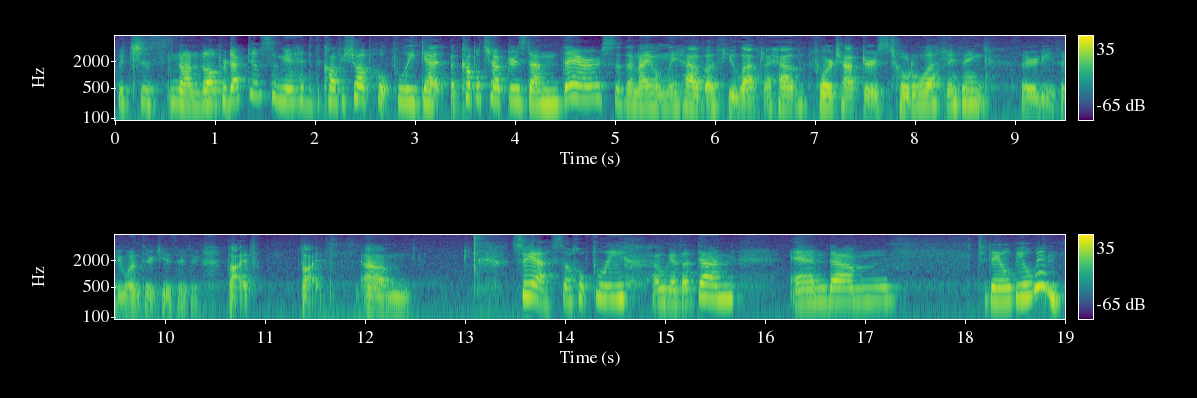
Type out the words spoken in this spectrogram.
which is not at all productive. So I'm gonna head to the coffee shop, hopefully get a couple chapters done there, so then I only have a few left. I have four chapters total left, I think. 30, 31, 32, 33, five, five. Um, so yeah, so hopefully I will get that done, and um, today will be a win.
